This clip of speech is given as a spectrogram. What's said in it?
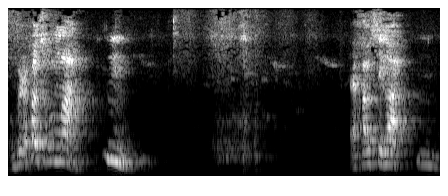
不是好吃不嘛？嗯。还好吃嘎。嗯。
